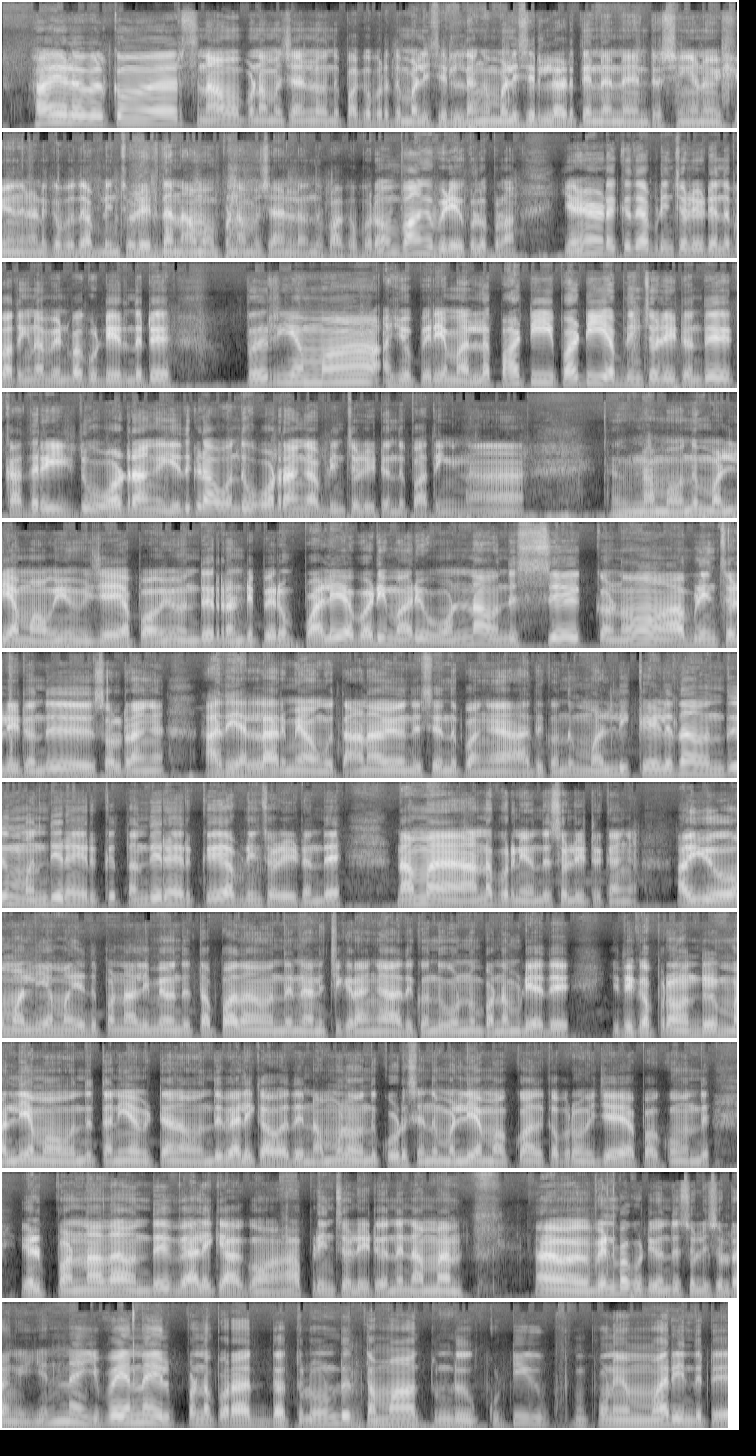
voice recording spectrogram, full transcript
Hi hello welcome verse நாம் இப்போ நம்ம சேனலில் வந்து பார்க்க போகிறது மலிசீரியல் தாங்க. மலிசீரியல் அடுத்து என்னென்ன இன்ட்ரெஸ்டிங்கான விஷயம் வந்து நடக்க போகுது அப்படின்னு சொல்லிட்டு தான் நாம் இப்போ நம்ம சேனலில் வந்து பார்க்க போகிறோம் வாங்க வீடியோ போகலாம் என்ன நடக்குது அப்படின்னு சொல்லிட்டு வந்து பார்த்தீங்கன்னா வெண்பா குட்டி இருந்துட்டு பெரியம்மா. ஐயோ பெரியம்மா இல்லை. பாட்டி பாட்டி அப்படின்னு சொல்லிட்டு வந்து கதறிட்டு ஓடுறாங்க. எதுக்குடா வந்து ஓடுறாங்க அப்படின்னு சொல்லிட்டு வந்து பார்த்தீங்கன்னா நம்ம வந்து மல்லி அம்மாவையும் விஜய் அப்பாவையும் வந்து ரெண்டு பேரும் பழையபடி மாதிரி ஒன்றா வந்து சேர்க்கணும் அப்படின்னு சொல்லிட்டு வந்து சொல்கிறாங்க அது எல்லாருமே அவங்க தானாகவே வந்து சேர்ந்துப்பாங்க. அதுக்கு வந்து மல்லிகையில் தான் வந்து மந்திரம் இருக்குது தந்திரம் இருக்குது அப்படின்னு சொல்லிட்டு வந்து நம்ம அன்னபூர்ணி வந்து சொல்லிட்டு இருக்காங்க. ஐயோ மல்லியம்மா எது பண்ணாலுமே வந்து தப்பாக தான் வந்து நினச்சிக்கிறாங்க. அதுக்கு வந்து ஒன்றும் பண்ண முடியாது. இதுக்கப்புறம் வந்து மல்லியம்மாவை வந்து தனியாக விட்டால் நான் வந்து வேலைக்கு ஆகாது. நம்மளும் வந்து கூட சேர்ந்து மல்லியம்மாவுக்கும் அதுக்கப்புறம் விஜய் அப்பாவுக்கும் வந்து ஹெல்ப் பண்ணால் தான் வந்து வேலைக்கு ஆகும் அப்படின்னு சொல்லிட்டு வந்து நம்ம வெண்பாக்குட்டி வந்து சொல்லி சொல்கிறாங்க என்ன இவ என்ன ஹெல்ப் பண்ண போகிறா தத்துலுண்டு தம்மா துண்டு குட்டி பூனை மாதிரி இருந்துட்டு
